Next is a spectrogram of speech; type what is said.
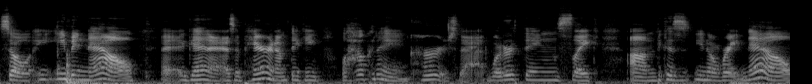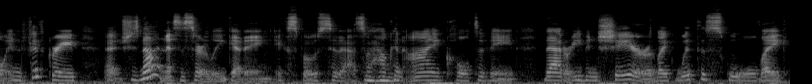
so even now again as a parent i'm thinking well how can i encourage that what are things like um, because you know right now in fifth grade uh, she's not necessarily getting exposed to that so mm-hmm. how can i cultivate that or even share like with the school like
